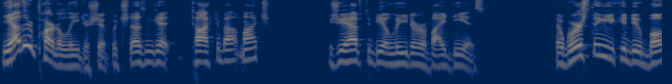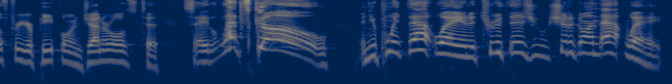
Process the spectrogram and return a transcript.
The other part of leadership, which doesn't get talked about much, is you have to be a leader of ideas. The worst thing you can do, both for your people in general, is to say, let's go! And you point that way, and the truth is, you should have gone that way.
